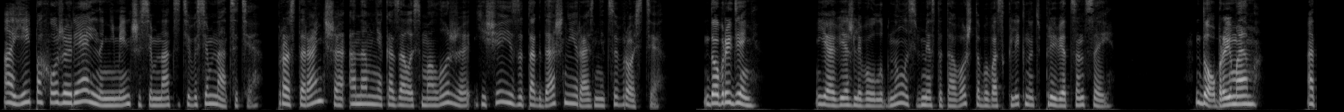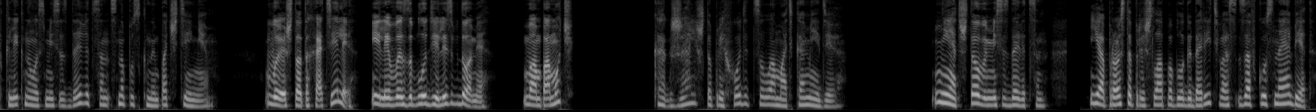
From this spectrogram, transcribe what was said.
А ей, похоже, реально не меньше 17-18. Просто раньше она мне казалась моложе еще из-за тогдашней разницы в росте. «Добрый день!» Я вежливо улыбнулась вместо того, чтобы воскликнуть «Привет, сенсей!» «Добрый, мэм!» — откликнулась миссис Дэвидсон с напускным почтением. «Вы что-то хотели? Или вы заблудились в доме? Вам помочь?» Как жаль, что приходится ломать комедию. «Нет, что вы, миссис Дэвидсон. Я просто пришла поблагодарить вас за вкусный обед.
